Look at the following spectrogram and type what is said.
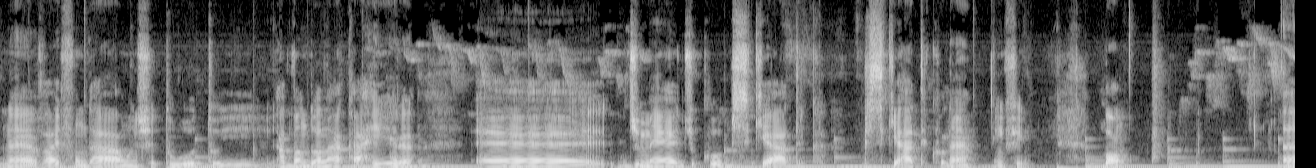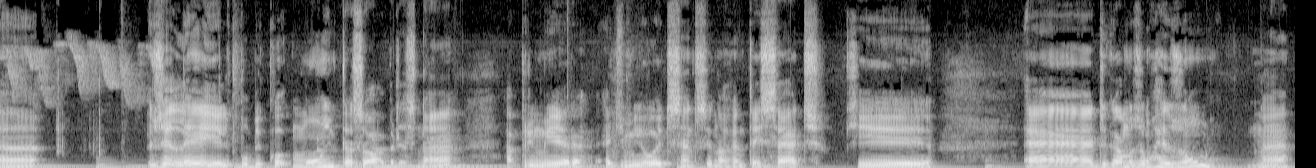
né, vai fundar um instituto e abandonar a carreira é, de médico psiquiátrica, psiquiátrico, né? Enfim. Bom, uh, Gelei ele publicou muitas obras, né? A primeira é de 1897, que é, digamos, um resumo, né?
